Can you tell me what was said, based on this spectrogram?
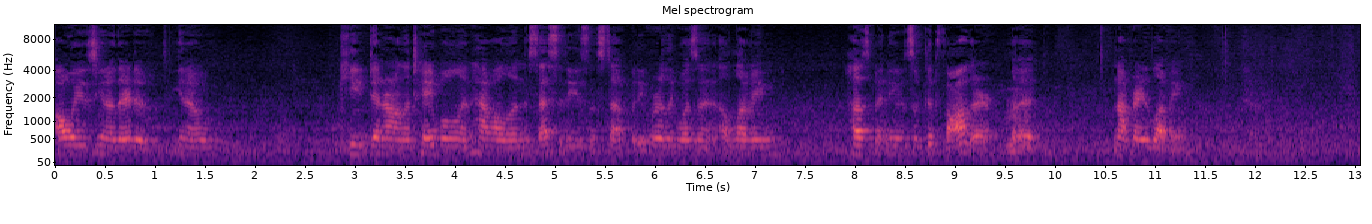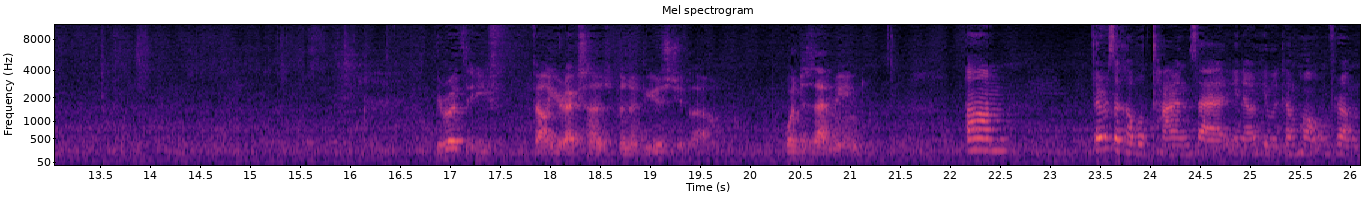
always, you know, there to, you know, keep dinner on the table and have all the necessities and stuff, but he really wasn't a loving husband. He was a good father, but not very loving. You wrote that you felt your ex-husband abused you, though. What does that mean? Um, there was a couple times that, you know, he would come home from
